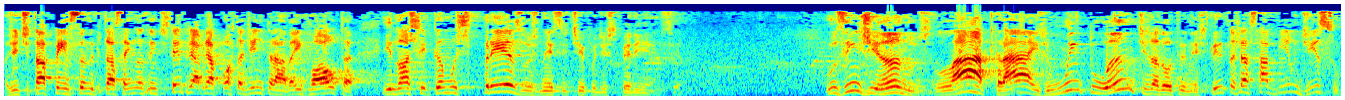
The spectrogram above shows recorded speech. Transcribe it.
A gente está pensando que está saindo, a gente sempre abre a porta de entrada e volta e nós ficamos presos nesse tipo de experiência. Os indianos, lá atrás, muito antes da doutrina espírita, já sabiam disso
